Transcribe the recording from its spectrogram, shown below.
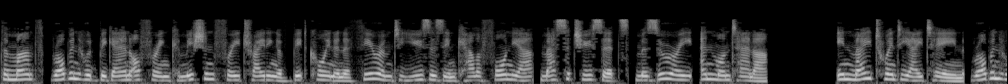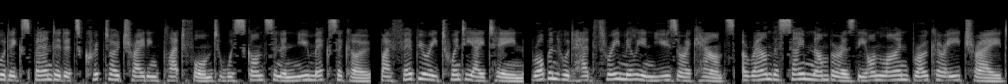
The month, Robinhood began offering commission-free trading of Bitcoin and Ethereum to users in California, Massachusetts, Missouri, and Montana. In May 2018, Robinhood expanded its crypto trading platform to Wisconsin and New Mexico. By February 2018, Robinhood had 3 million user accounts, around the same number as the online broker E-Trade.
